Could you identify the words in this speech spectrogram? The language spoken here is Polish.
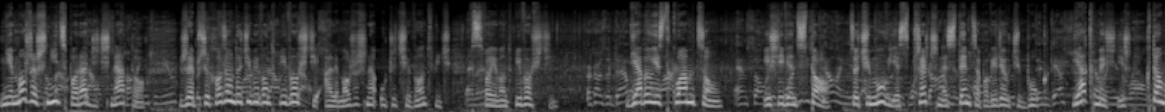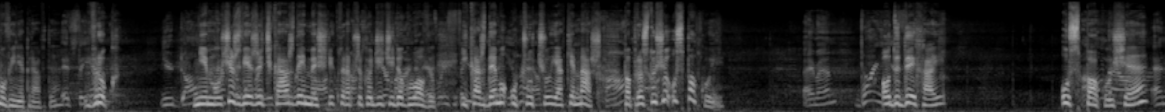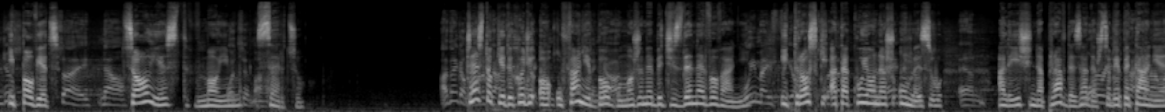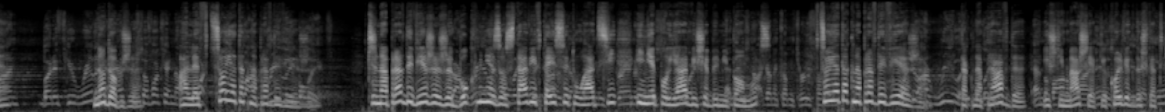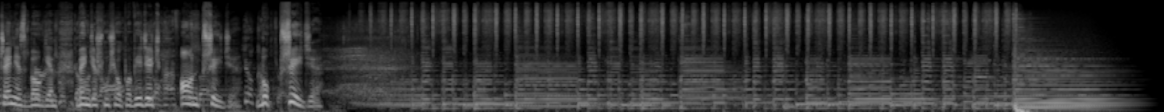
Nie możesz nic poradzić na to, że przychodzą do ciebie wątpliwości, ale możesz nauczyć się wątpić w swoje wątpliwości. Diabeł jest kłamcą. Jeśli więc to, co ci mówi, jest sprzeczne z tym, co powiedział ci Bóg, jak myślisz, kto mówi nieprawdę? Wróg. Nie musisz wierzyć każdej myśli, która przychodzi ci do głowy i każdemu uczuciu, jakie masz. Po prostu się uspokój. Oddychaj, uspokój się i powiedz, co jest w moim sercu. Często, kiedy chodzi o ufanie Bogu, możemy być zdenerwowani i troski atakują nasz umysł, ale jeśli naprawdę zadasz sobie pytanie, no dobrze, ale w co ja tak naprawdę wierzę? Czy naprawdę wierzę, że Bóg mnie zostawi w tej sytuacji i nie pojawi się, by mi pomóc? W co ja tak naprawdę wierzę? Tak naprawdę, jeśli masz jakiekolwiek doświadczenie z Bogiem, będziesz musiał powiedzieć: On przyjdzie, Bóg przyjdzie.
